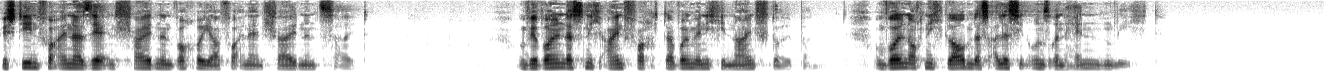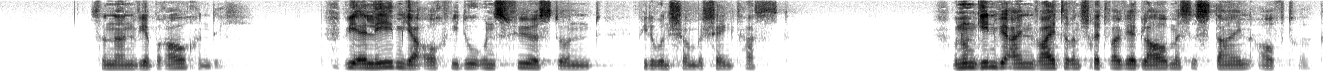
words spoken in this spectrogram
Wir stehen vor einer sehr entscheidenden Woche, ja vor einer entscheidenden Zeit. Und wir wollen das nicht einfach, da wollen wir nicht hineinstolpern und wollen auch nicht glauben, dass alles in unseren Händen liegt, sondern wir brauchen dich. Wir erleben ja auch, wie du uns führst und wie du uns schon beschenkt hast. Und nun gehen wir einen weiteren Schritt, weil wir glauben, es ist dein Auftrag.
